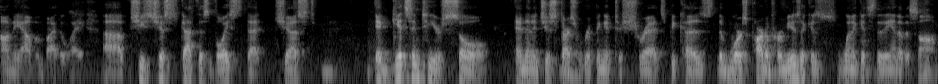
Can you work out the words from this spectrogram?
on the album, by the way. Uh, she's just got this voice that just it gets into your soul and then it just starts ripping it to shreds because the worst part of her music is when it gets to the end of the song.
